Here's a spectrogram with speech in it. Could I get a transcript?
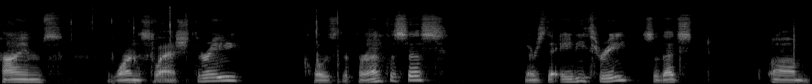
times 1 slash 3, close the parenthesis. There's the 83, so that's um,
